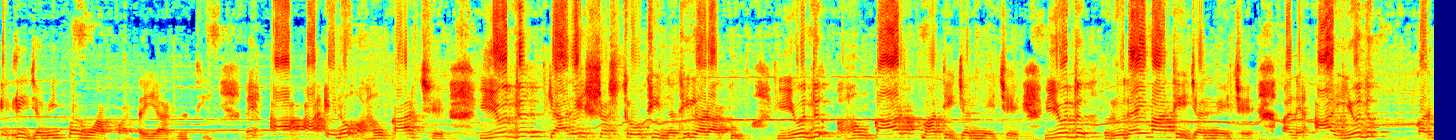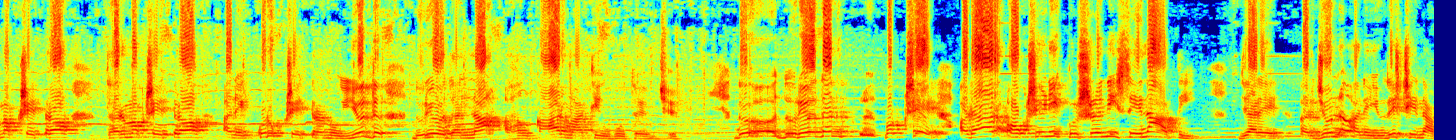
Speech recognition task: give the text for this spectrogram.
એટલી જમીન પણ હું આપવા તૈયાર નથી. આ આ એનો અહંકાર છે. યુદ્ધ ક્યારેય શસ્ત્રોથી નથી લડાતું. યુદ્ધ અહંકારમાંથી જન્મે છે. યુદ્ધ હૃદયમાંથી જન્મે છે. અને આ યુદ્ધ કર્મક્ષેત્ર, ધર્મક્ષેત્ર અને કુરુક્ષેત્રનું યુદ્ધ દુર્યોધનના અહંકારમાંથી ઊભું થયું છે. દુર્યોધન પક્ષે અઢાર અક્ષિણી કૃષ્ણની સેના હતી, જ્યારે અર્જુન અને યુધિષ્ઠિરના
